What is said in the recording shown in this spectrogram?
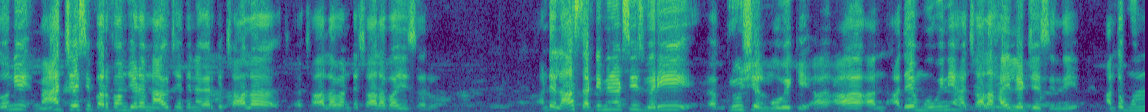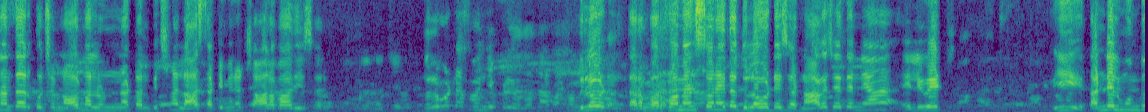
తోని మ్యాచ్ చేసి పర్ఫామ్ చేయడం నాగ చైతన్య గారికి చాలా చాలా అంటే చాలా బాగా చేశారు. అంటే last thirty minutes is very crucial మూవీకి అదే మూవీని చాలా హైలైట్ చేసింది. అంత ముందంతా కొంచెం నార్మల్ ఉన్నట్టు అనిపించిన లాస్ట్ థర్టీ మినిట్స్ చాలా బాగా తీశారు. తన పర్ఫార్మెన్స్ తోనైతే దుల్లగొట్టేశాడు. నాగ చైతన్య ఎలివేట్ ఈ తండేల్ ముందు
